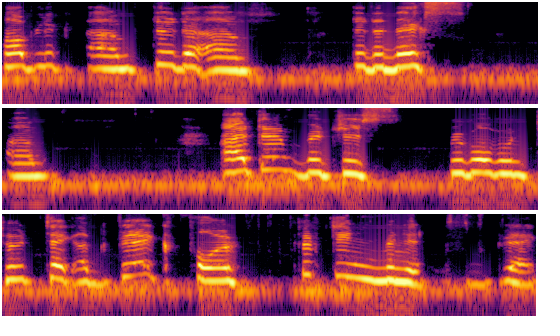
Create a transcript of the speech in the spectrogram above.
public um, to the um, to the next um, item, which is we're going to take a break for 15 minutes break.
